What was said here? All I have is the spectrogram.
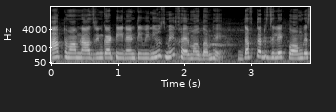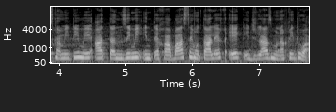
आप तमाम नाजरन का T N T V news में खैर मकदम है। दफ्तर ज़िले कांग्रेस कमेटी में आज तंजीमी इंतबात से मुतल एक इजलास मुनद हुआ।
